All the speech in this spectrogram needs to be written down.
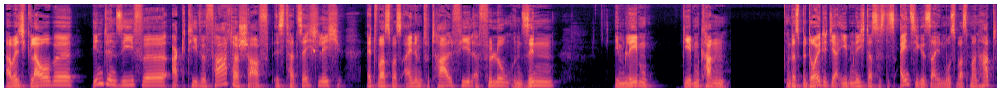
Aber ich glaube, intensive, aktive Vaterschaft ist tatsächlich etwas, was einem total viel Erfüllung und Sinn im Leben geben kann. Und das bedeutet ja eben nicht, dass es das Einzige sein muss, was man hat,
